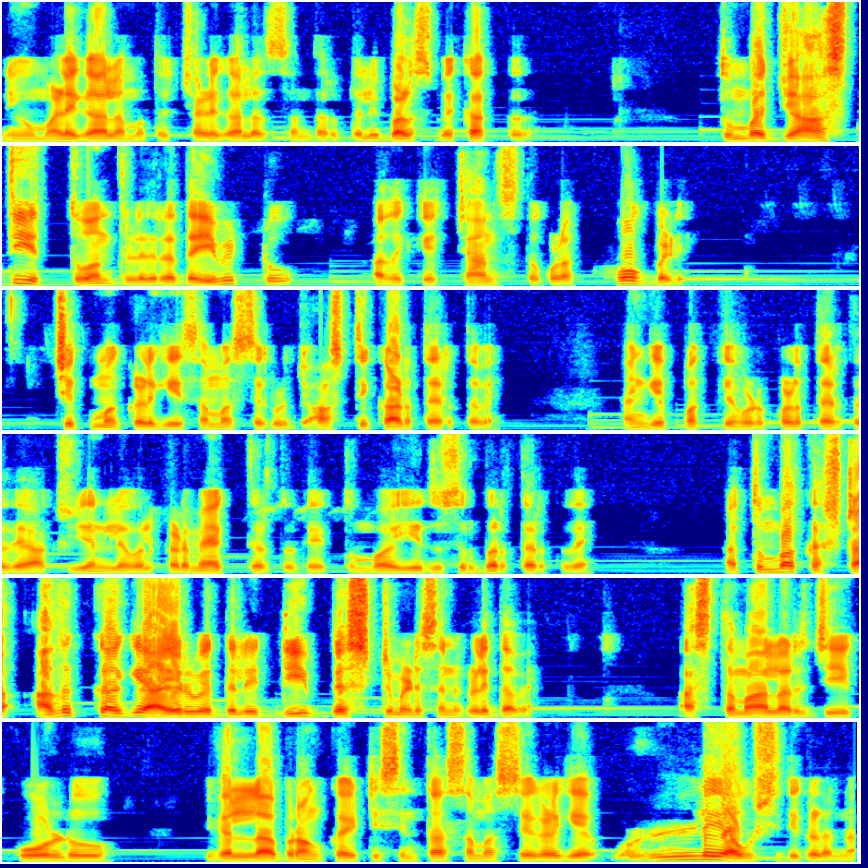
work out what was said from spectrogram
ನೀವು ಮಳೆಗಾಲ ಮತ್ತು ಚಳಿಗಾಲದ ಸಂದರ್ಭದಲ್ಲಿ ಬಳಸಬೇಕಾಗ್ತದೆ. ತುಂಬ ಜಾಸ್ತಿ ಇತ್ತು ಅಂತ ಹೇಳಿದ್ರೆ ದಯವಿಟ್ಟು ಅದಕ್ಕೆ ಚಾನ್ಸ್ ತಗೊಳಕ್ ಹೋಗ್ಬೇಡಿ. ಚಿಕ್ಕ ಮಕ್ಕಳಿಗೆ ಈ ಸಮಸ್ಯೆಗಳು ಜಾಸ್ತಿ ಕಾಡ್ತಾ ಇರ್ತವೆ. ಹಂಗೆ ಪಕ್ಕೆ ಹೊಡ್ಕೊಳ್ತಾ ಇರ್ತದೆ ಆಕ್ಸಿಜನ್ ಲೆವೆಲ್ ಕಡಿಮೆ ಆಗ್ತಾ ಇರ್ತದೆ, ತುಂಬಾ ಎದುಸರು ಬರ್ತಾ ಇರ್ತದೆ. ಅದು ತುಂಬಾ ಕಷ್ಟ. ಅದಕ್ಕಾಗಿ ಆಯುರ್ವೇದದಲ್ಲಿ ಡಿ ಬೆಸ್ಟ್ ಮೆಡಿಸಿನ್ಗಳಿದ್ದಾವೆ. ಅಸ್ತಮಾ ಅಲರ್ಜಿ, ಕೋಲ್ಡು, ಇವೆಲ್ಲ ಬ್ರಾಂಕೈಟಿಸ್ ಇಂತಹ ಸಮಸ್ಯೆಗಳಿಗೆ ಒಳ್ಳೆಯ ಔಷಧಿಗಳನ್ನ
